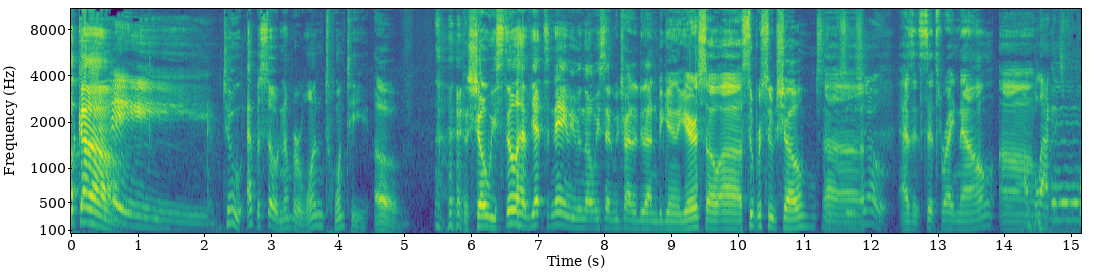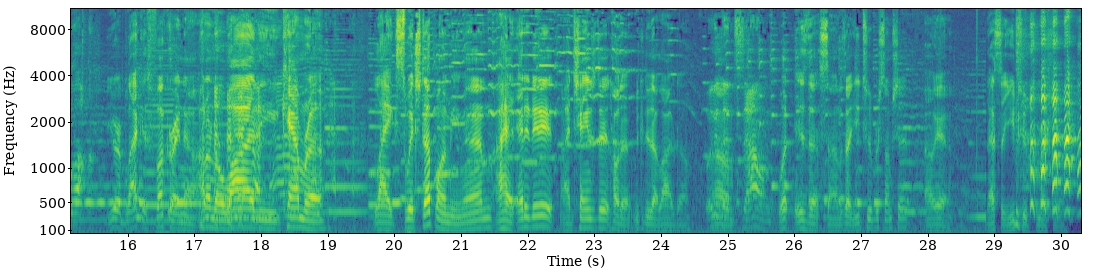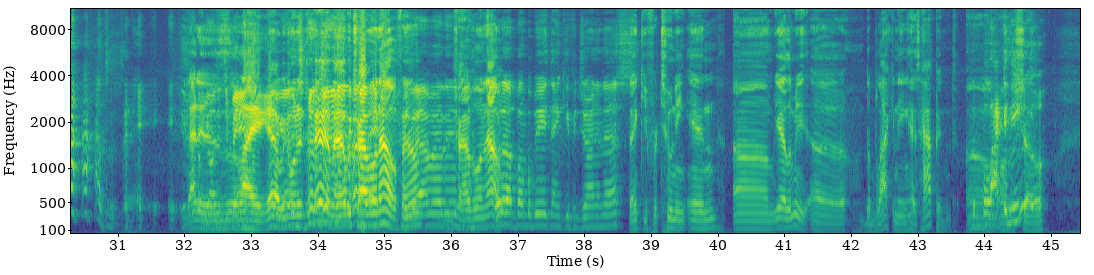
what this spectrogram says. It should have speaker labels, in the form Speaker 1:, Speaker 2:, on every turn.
Speaker 1: Welcome
Speaker 2: Hey.
Speaker 1: to episode number 120 of the show we still have yet to name, even though we said we tried to do that in the beginning of the year. So, uh, Super Suit Show,
Speaker 2: Super
Speaker 1: uh,
Speaker 2: Suit Show.
Speaker 1: as it sits right now. Um,
Speaker 2: I'm black as fuck.
Speaker 1: You are black as fuck right now. I don't know why the camera like switched up on me, man. I had edited it, I changed it. Hold up, we could do that live though.
Speaker 2: What is
Speaker 1: Um,
Speaker 2: that sound?
Speaker 1: What is that sound? Is that YouTube or some shit? Oh yeah, that's a YouTube commercial.
Speaker 2: I was gonna say.
Speaker 1: That
Speaker 2: We're going to
Speaker 1: is like, yeah,
Speaker 2: We're
Speaker 1: we're
Speaker 2: going
Speaker 1: going to Japan,
Speaker 2: Japan,
Speaker 1: man. We're traveling out,
Speaker 2: Is that what
Speaker 1: fam. We're traveling
Speaker 2: What up, Bumblebee? Thank you for joining us.
Speaker 1: Thank you for tuning in. Um, yeah, let me. Uh, the blackening has happened. Um, on
Speaker 2: blackening?
Speaker 1: show.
